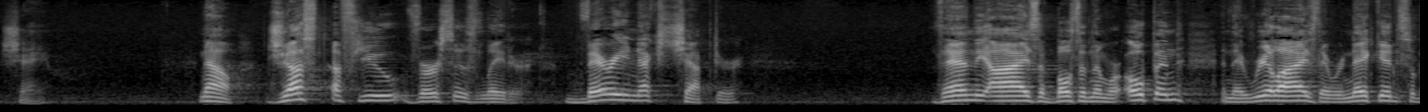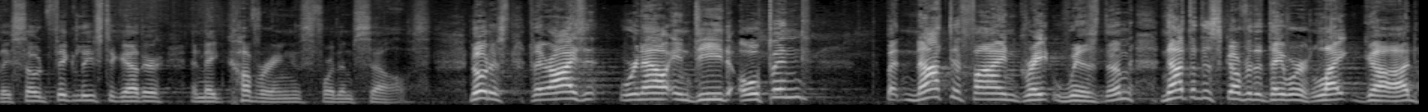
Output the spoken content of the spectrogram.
shame. Now, just a few verses later, very next chapter, then the eyes of both of them were opened, and they realized they were naked, so they sewed fig leaves together and made coverings for themselves. Notice their eyes were now indeed opened, but not to find great wisdom, not to discover that they were like God,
